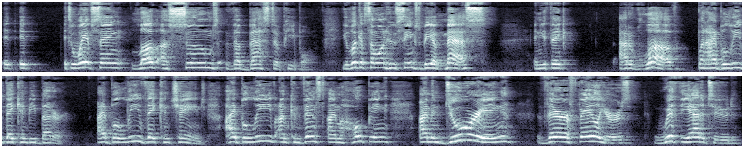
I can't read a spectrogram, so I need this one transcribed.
It, it, it's a way of saying love assumes the best of people. You look at someone who seems to be a mess and you think, out of love, but I believe they can be better. I believe they can change. I believe, I'm convinced, I'm hoping I'm enduring their failures with the attitude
